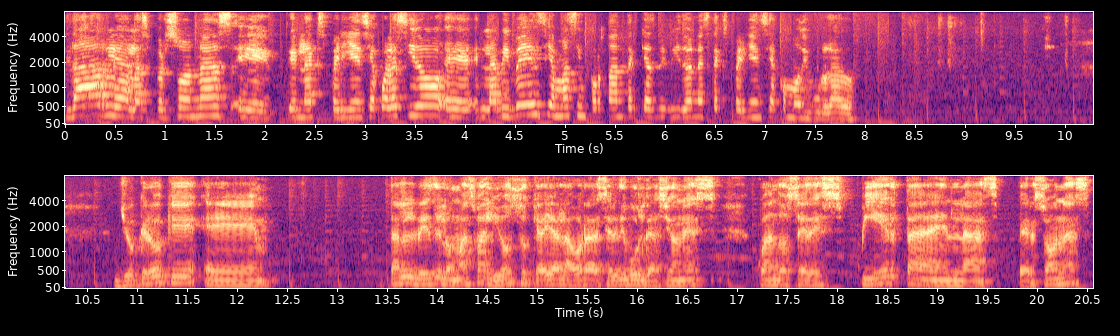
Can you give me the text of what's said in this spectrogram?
Darle a las personas eh, en la experiencia? ¿Cuál ha sido la vivencia más importante que has vivido en esta experiencia como divulgador? Yo creo que tal vez de lo más valioso que hay a la hora de hacer divulgaciones cuando se despierta en las personas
